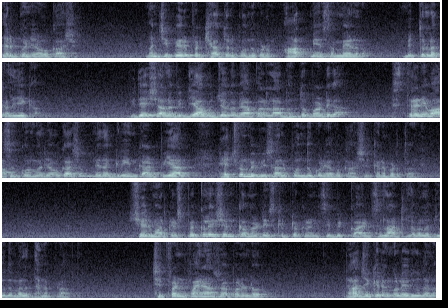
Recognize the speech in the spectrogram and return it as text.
జరుపుకునే అవకాశం. మంచి పేరు ప్రఖ్యాతులు పొందుకోవడం ఆత్మీయ సమ్మేళనం మిత్రుల కలయిక. విదేశాల విద్యా ఉద్యోగ వ్యాపార లాభంతో పాటుగా స్త్రీనివాసం కొనుగోలు అవకాశం లేదా green card PR H one వీసాలు పొందుకునే అవకాశం కనబడుతోంది. Share market speculation communities crypto currency bit coins లాటరీల వల్ల జూదం వల్ల ధన ప్రాప్తి చిట్ ఫండ్ ఫైనాన్స్ వ్యాపారంలోను రాజకీయ రంగంలో ఎదుగుదల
